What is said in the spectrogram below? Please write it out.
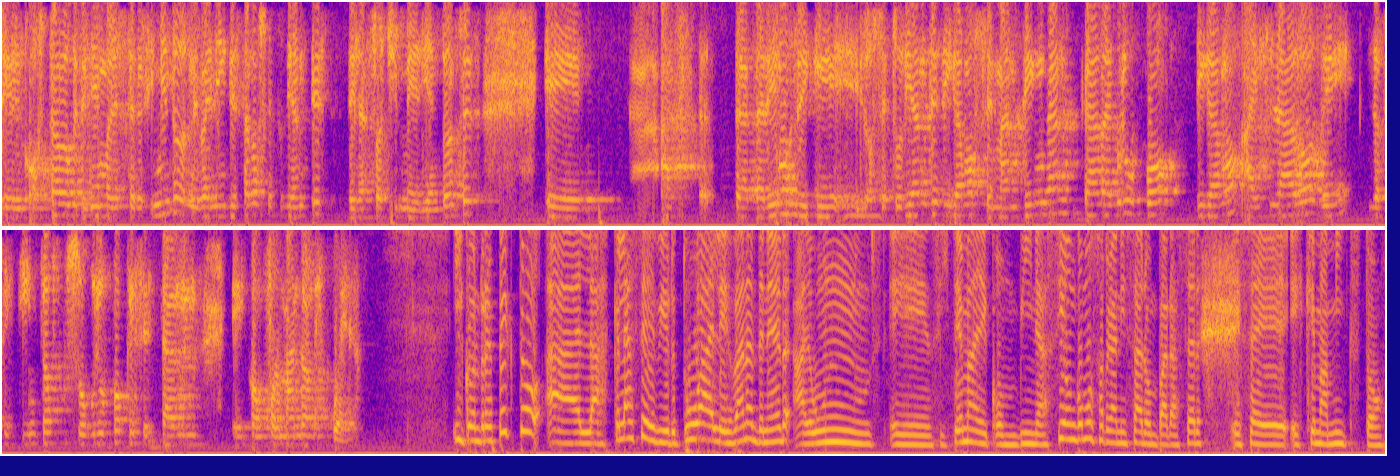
del costado que teníamos de establecimiento donde van a ingresar los estudiantes de las ocho y media. Entonces, eh, trataremos de que los estudiantes, digamos, se mantengan cada grupo, digamos, aislado de los distintos subgrupos que se están eh, conformando en la escuela. Y con respecto a las clases virtuales, ¿van a tener algún eh, sistema de combinación? ¿Cómo se organizaron para hacer ese esquema mixto?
